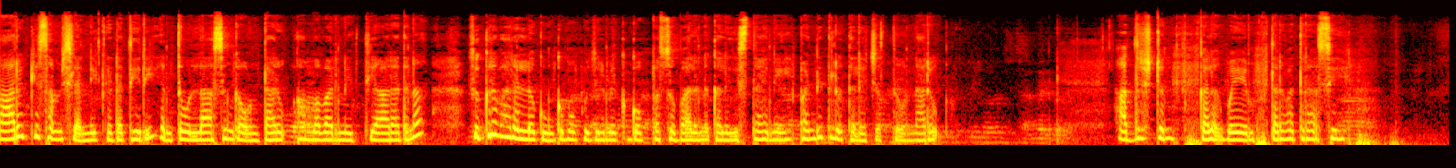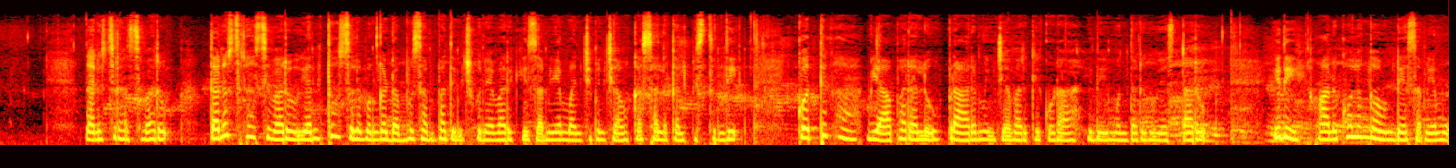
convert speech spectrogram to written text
ఆరోగ్య సమస్యలన్నీ ఇక్కడ తీరి ఎంతో ఉల్లాసంగా ఉంటారు. అమ్మవారి నిత్య ఆరాధన శుక్రవారంలో కుంకుమ పూజలు మీకు గొప్ప శుభాలను కలిగిస్తాయని పండితులు తెలియజేస్తూ ఉన్నారు. అదృష్టం కలగబోయే తర్వాత రాశి ధనుసు రాశి వారు. ధనుసు రాశి వారు ఎంతో సులభంగా డబ్బు సంపాదించుకునే వారికి సమయం మంచి మంచి అవకాశాలు కల్పిస్తుంది. కొత్తగా వ్యాపారాలు ప్రారంభించే వారికి కూడా ఇది ముందడుగు వేస్తారు. ఇది అనుకూలంగా ఉండే సమయము.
